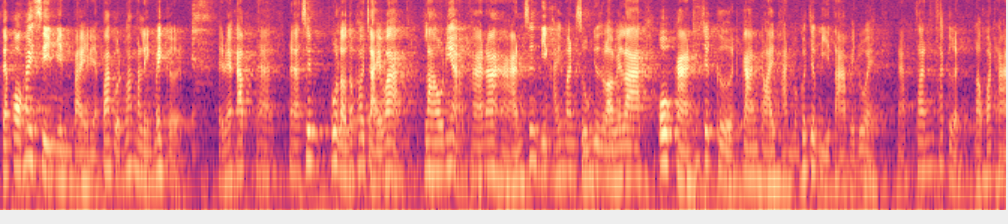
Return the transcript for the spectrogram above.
แต่พอให้ซีมินไปเนี่ยปรากฏว่ามะเร็งไม่เกิดเห็นไหมครับนะนะซึ่งพวกเราต้องเข้าใจว่าเราเนี่ยทานอาหารซึ่งมีไขมันสูงอยู่ตลอดเวลา โอกาสที่จะเกิดการกลายพันธุ์มันก็จะมีตามไปด้วยนะท่านถ้าเกิดเรารับประทาน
